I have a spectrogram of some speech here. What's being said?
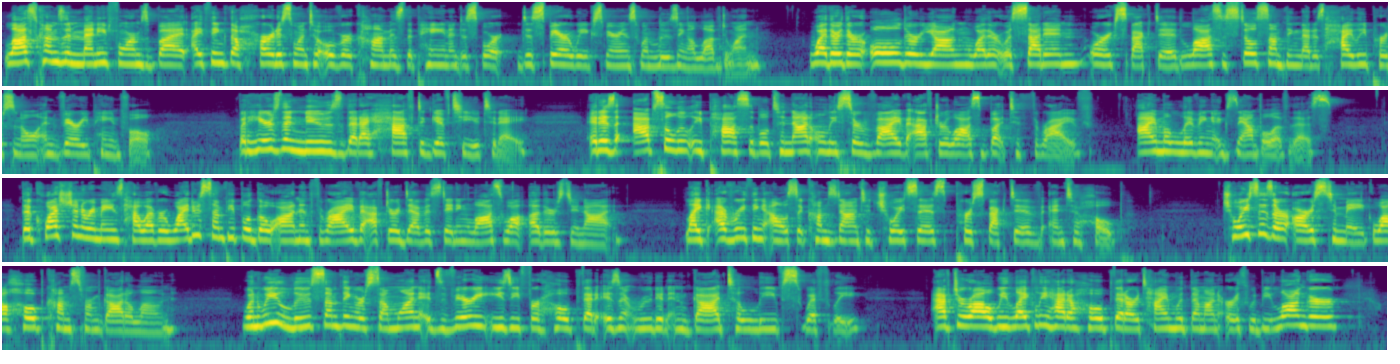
Loss comes in many forms, but I think the hardest one to overcome is the pain and despair we experience when losing a loved one. Whether they're old or young, whether it was sudden or expected, loss is still something that is highly personal and very painful. But here's the news that I have to give to you today it is absolutely possible to not only survive after loss, but to thrive. I'm a living example of this. The question remains, however, why do some people go on and thrive after a devastating loss while others do not? Like everything else, it comes down to choices, perspective, and to hope. Choices are ours to make, while hope comes from God alone. When we lose something or someone, it's very easy for hope that isn't rooted in God to leave swiftly. After all, we likely had a hope that our time with them on earth would be longer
